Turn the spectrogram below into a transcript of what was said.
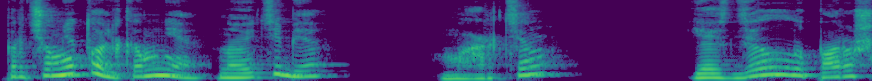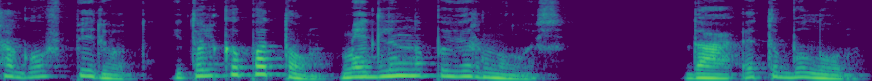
причем не только мне, но и тебе». «Мартин?» Я сделала пару шагов вперед и только потом медленно повернулась. Да, это был он.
